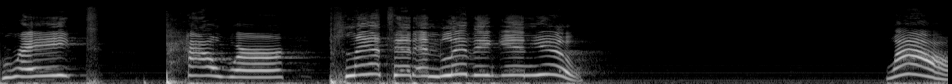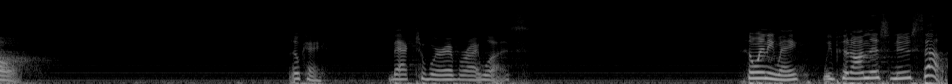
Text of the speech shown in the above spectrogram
great power planted and living in you. Wow. Okay, back to wherever I was. So, anyway, we put on this new self,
